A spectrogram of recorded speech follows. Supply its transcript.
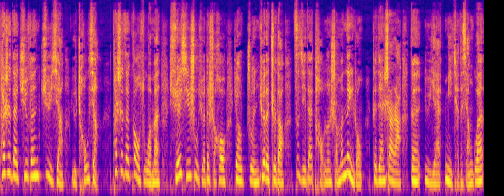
他是在区分具象与抽象，他是在告诉我们，学习数学的时候要准确的知道自己在讨论什么内容。这件事儿啊，跟语言密切的相关。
